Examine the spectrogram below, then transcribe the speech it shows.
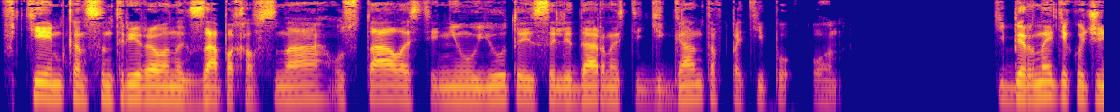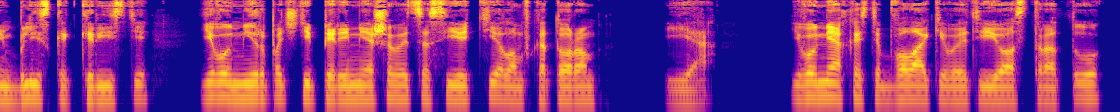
В тень концентрированных запахов сна, усталости, неуюта и солидарности гигантов по типу он. Кибернетик очень близко к Кристи, его мир почти перемешивается с ее телом, в котором я. Его мягкость обволакивает ее остроту.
